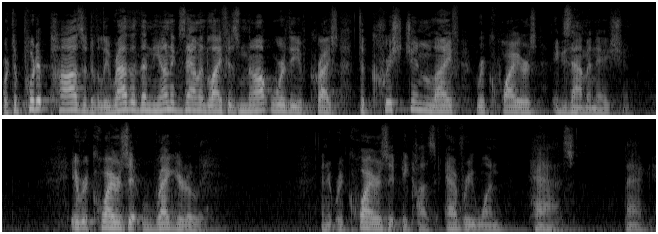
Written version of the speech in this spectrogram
Or to put it positively, rather than the unexamined life is not worthy of Christ, the Christian life requires examination. It requires it regularly. And it requires it because everyone has baggage.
